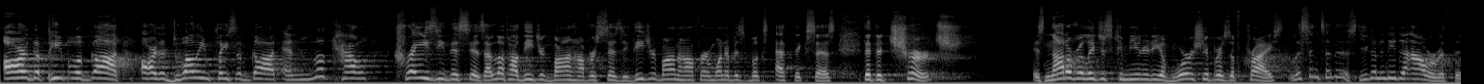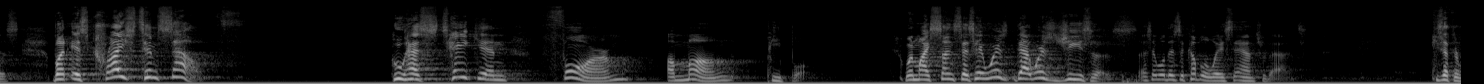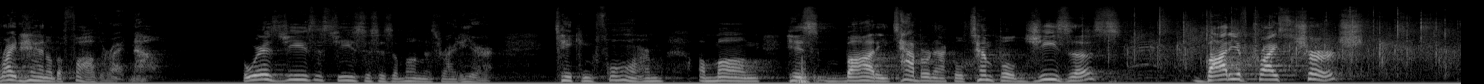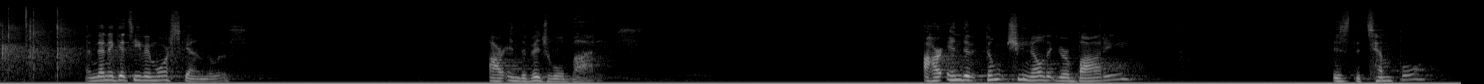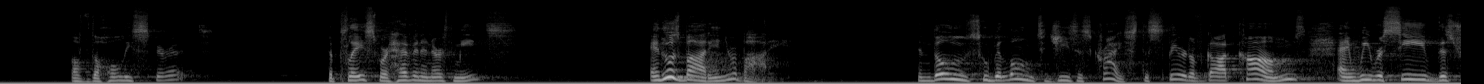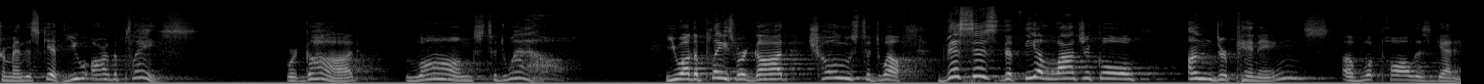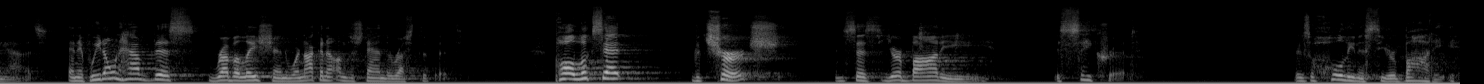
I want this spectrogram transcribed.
are the people of God, are the dwelling place of God. And look how crazy this is. I love how Dietrich Bonhoeffer says it. Dietrich Bonhoeffer, in one of his books, Ethics, says that the church is not a religious community of worshipers of Christ. Listen to this. You're going to need an hour with this. But is Christ himself who has taken form among people. When my son says, Hey, where's dad, where's Jesus? I say, Well, there's a couple of ways to answer that. He's at the right hand of the Father right now. But where is Jesus? Jesus is among us right here, taking form among his body, tabernacle, temple, Jesus, body of Christ church. And then it gets even more scandalous our individual bodies. Our indi- don't you know that your body is the temple of the Holy Spirit? The place where heaven and earth meets? And whose body? In your body. And those who belong to Jesus Christ, the Spirit of God comes and we receive this tremendous gift. You are the place where God longs to dwell. You are the place where God chose to dwell. This is the theological underpinnings of what Paul is getting at. And if we don't have this revelation, we're not going to understand the rest of it. Paul looks at the church and says, Your body is sacred. There's a holiness to your body.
